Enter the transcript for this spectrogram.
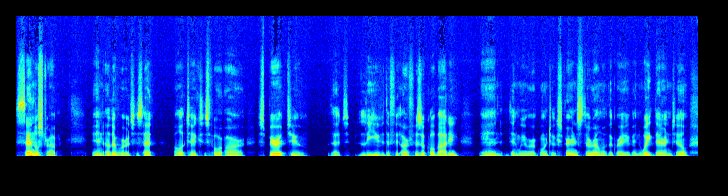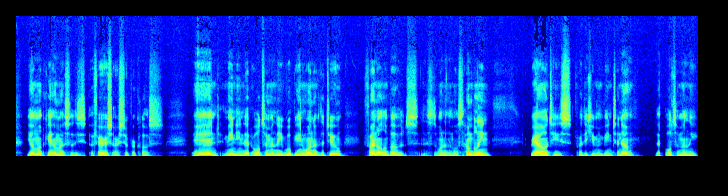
sandal strap. In other words, is that all it takes is for our spirit to that leave the, our physical body and then we were going to experience the realm of the grave and wait there until Yom Qiyamah. So these affairs are super close, and meaning that ultimately we'll be in one of the two final abodes. And this is one of the most humbling realities for the human being to know that ultimately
